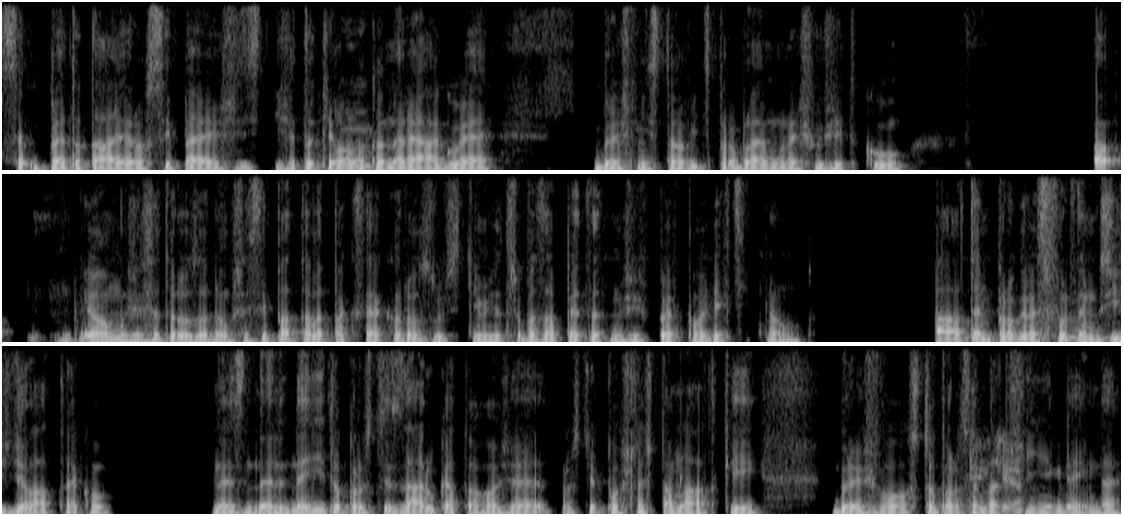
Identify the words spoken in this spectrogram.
se úplně totálně rozsypeš, zjistíš, že to tělo na to hmm. nereaguje, budeš mít z toho víc problémů než užitku. A jo, může se to rozhodnout přesypat, ale pak se jako rozluč s tím, že třeba za pět let můžeš v pohodě chcípnout. A ten progres furt nemusíš dělat, jako ne, ne, není to prostě záruka toho, že prostě pošleš tam látky, budeš o 100% Určitě. lepší někde jinde.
